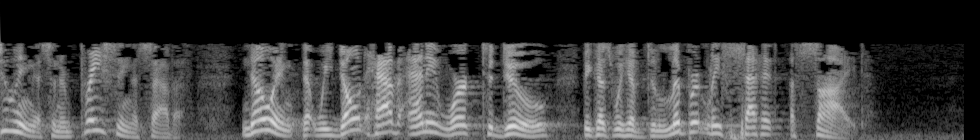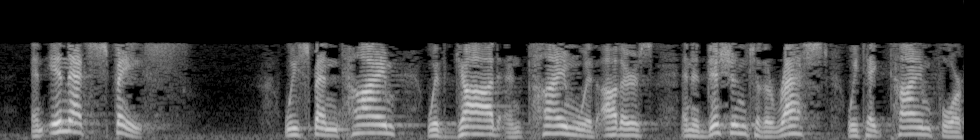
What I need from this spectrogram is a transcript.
doing this and embracing the Sabbath, knowing that we don't have any work to do because we have deliberately set it aside. And in that space, we spend time with God and time with others. In addition to the rest, we take time for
